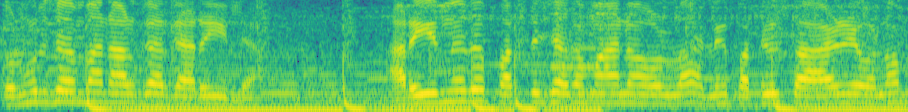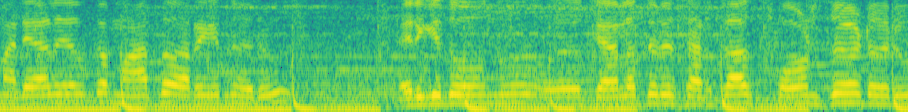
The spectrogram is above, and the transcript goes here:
തൊണ്ണൂറ് ശതമാനം ആൾക്കാർക്ക് അറിയില്ല. അറിയുന്നത് പത്ത് ശതമാനമുള്ള അല്ലെങ്കിൽ പത്തിൽ താഴെയുള്ള മലയാളികൾക്ക് മാത്രം അറിയുന്ന ഒരു എനിക്ക് തോന്നുന്നു കേരളത്തിൽ സർക്കാർ സ്പോൺസേർഡ് ഒരു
